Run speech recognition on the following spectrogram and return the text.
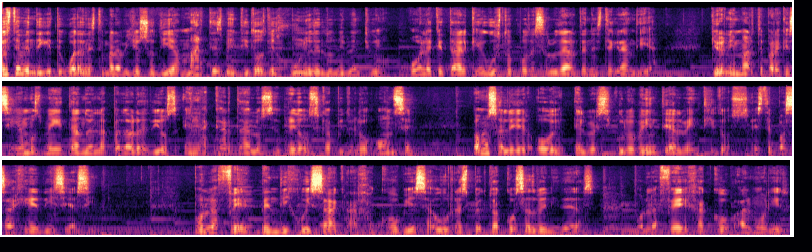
Dios te bendiga y te guarde en este maravilloso día, martes 22 de junio del 2021. Hola, ¿qué tal? Qué gusto poder saludarte en este gran día. Quiero animarte para que sigamos meditando en la palabra de Dios en la carta a los Hebreos capítulo 11. Vamos a leer hoy el versículo 20 al 22. Este pasaje dice así. Por la fe bendijo Isaac a Jacob y Esaú respecto a cosas venideras. Por la fe Jacob al morir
